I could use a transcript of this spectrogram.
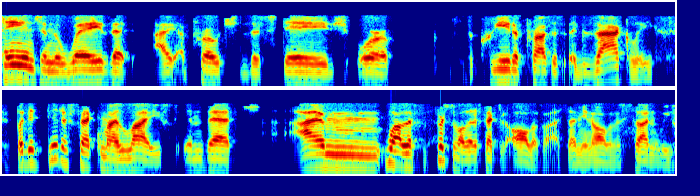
change in the way that I approach the stage or the creative process exactly, but it did affect my life in that I'm well. First of all, it affected all of us. I mean, all of a sudden we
